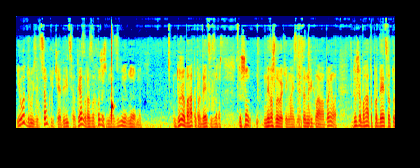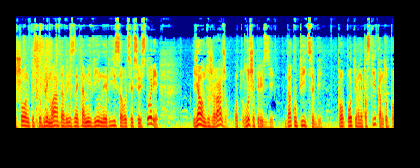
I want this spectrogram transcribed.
І от, друзі, в цьому ключі, дивіться, от я зараз знаходжусь в магазині норми. Дуже багато продається зараз. Тушон, неважливо який магазин, це не реклама, поняли? Дуже багато продається тушонки, сублімата, різних там і віни, ріса, оці всі історії. Я вам дуже раджу, от лучше перевздіть, накупіть собі. По- Поки вони по скидкам, тут по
